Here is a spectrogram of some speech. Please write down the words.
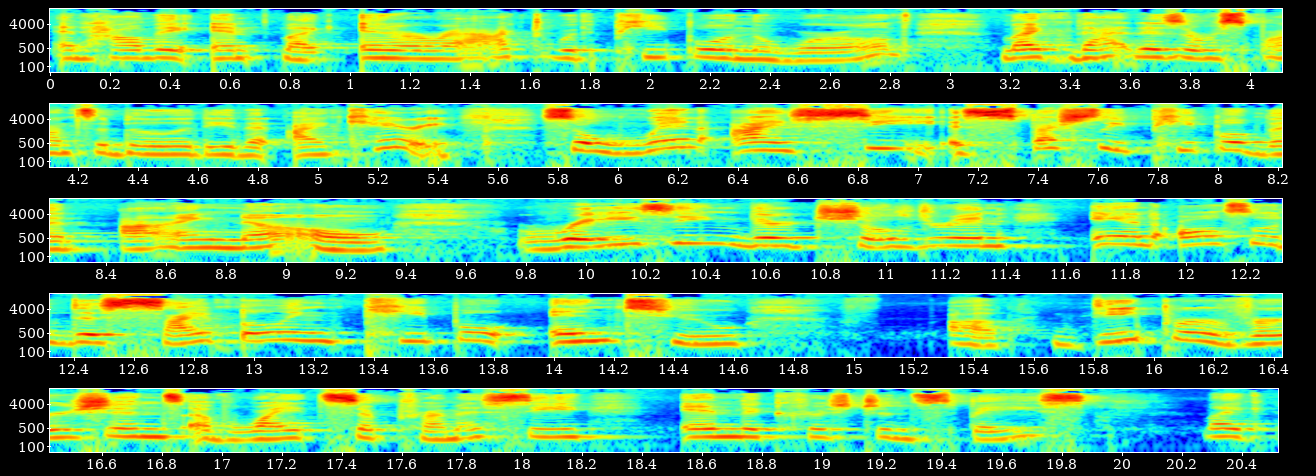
and how they in, like interact with people in the world. Like that is a responsibility that I carry. So when I see, especially people that I know raising their children and also discipling people into uh, deeper versions of white supremacy in the Christian space, like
